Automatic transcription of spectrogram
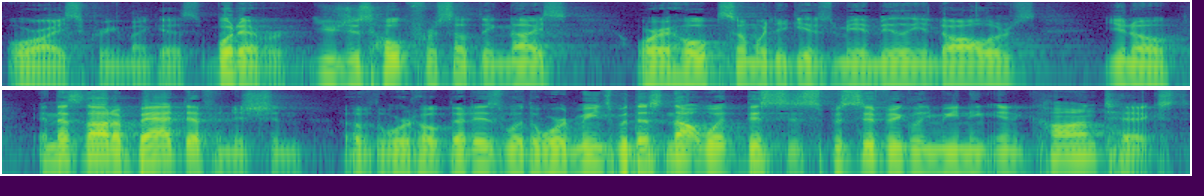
or ice cream, I guess. Whatever. You just hope for something nice, or I hope somebody gives me a million dollars, you know. And that's not a bad definition of the word hope. That is what the word means, but that's not what this is specifically meaning in context.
